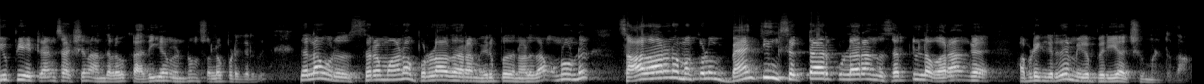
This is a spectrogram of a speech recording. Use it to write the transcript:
யூபிஐ டிரான்சாக்ஷன் அந்தளவுக்கு அதிகம் என்றும் சொல்லப்படுகிறது. இதெல்லாம் ஒரு சிரமமான பொருளாதாரம் இருப்பதனால தான். இன்னொன்று சாதாரண மக்களும் பேங்கிங் செக்டாருக்குள்ளார அந்த சர்க்கிளில் வராங்க அப்படிங்கிறதே மிகப்பெரிய அச்சீவ்மெண்ட் தான்.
